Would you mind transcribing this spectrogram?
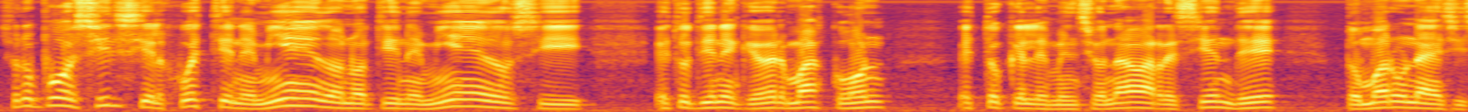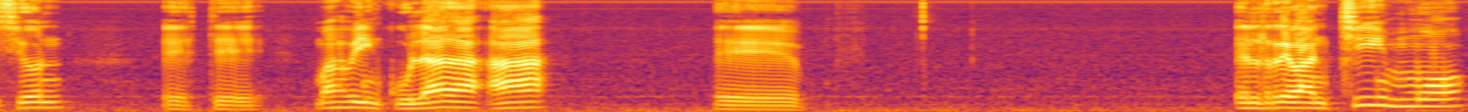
yo no puedo decir si el juez tiene miedo, no tiene miedo, si esto tiene que ver más con esto que les mencionaba recién de tomar una decisión este, más vinculada a eh, el revanchismo,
